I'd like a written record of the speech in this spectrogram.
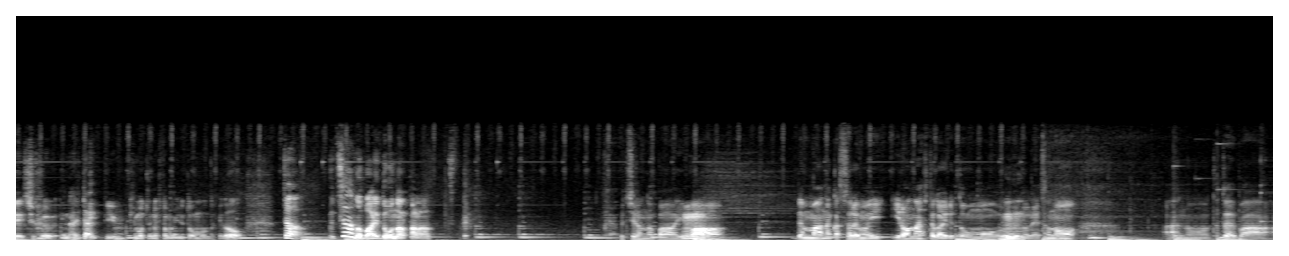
て主婦になりたいっていう気持ちの人もいると思うんだけどじゃあうちらの場合どうなのかなっつって。うちらの場合は、でもまあなんかそれもいいろんな人がいると思うので、そのあの例えば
